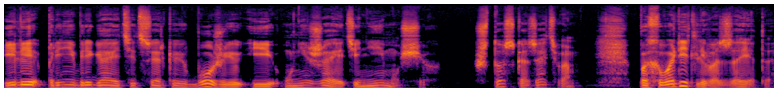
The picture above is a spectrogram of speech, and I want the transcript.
Или пренебрегаете Церковь Божию и унижаете неимущих? Что сказать вам? Похвалить ли вас за это?»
